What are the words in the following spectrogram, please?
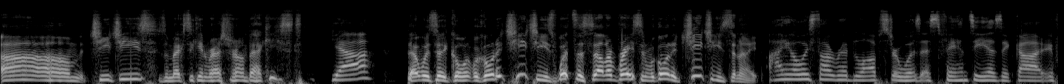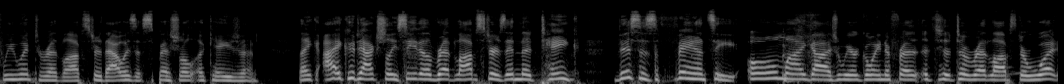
Um, Chi-Chi's is a Mexican restaurant back east. Yeah, That was a going. We're going to Chi-Chi's. What's the celebration? We're going to Chi-Chi's tonight. I always thought Red Lobster was as fancy as it got. If we went to Red Lobster, that was a special occasion. Like I could actually see the Red Lobsters in the tank. This is fancy. Oh my gosh, we are going to Fre- to, to Red Lobster. What?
